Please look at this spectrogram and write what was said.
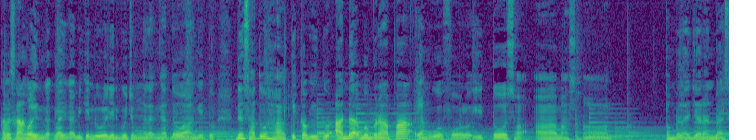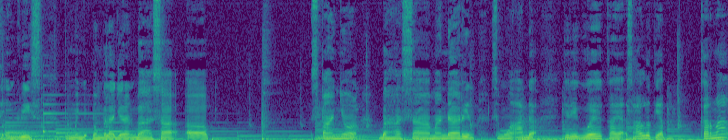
Tapi sekarang gue lagi nggak lagi nggak bikin dulu jadi gue cuma ngeliat-ngeliat doang gitu. Dan satu hal TikTok itu ada beberapa yang gue follow itu soal mas uh, pembelajaran bahasa Inggris pembelajaran bahasa uh, Spanyol bahasa Mandarin semua ada jadi gue kayak salut ya. Karena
